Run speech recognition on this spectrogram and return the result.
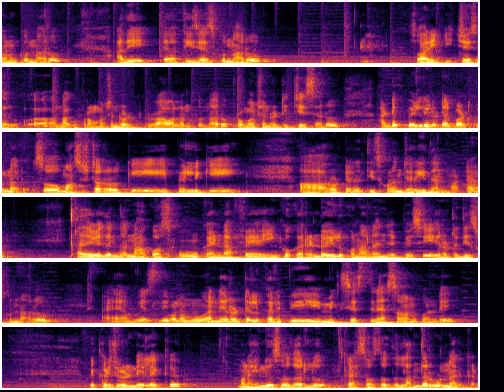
కొనుక్కున్నారు. అది తీసేసుకున్నారు. సారీ ఇచ్చేశారు. నాకు ప్రమోషన్ రొట్టె రావాలనుకున్నారు. ప్రమోషన్ రొట్టె ఇచ్చేశారు. అంటే పెళ్ళి రొట్టెలు పట్టుకున్నారు. సో మా సిస్టర్కి పెళ్ళికి ఆ రొట్టెని తీసుకోవడం జరిగిందనమాట అదేవిధంగా నా కోసం కైండ్ ఆఫ్ ఇంకొక రెండో ఇల్లు కొనాలని చెప్పేసి రొట్టె తీసుకున్నారు. అబ్వియస్లీ మనము అన్ని రొట్టెలు కలిపి మిక్స్ చేసి తినేస్తాం అనుకోండి. ఇక్కడ చూడండి లైక్ మన హిందూ సోదరులు క్రైస్తవ సోదరులు అందరూ ఉన్నారు ఇక్కడ.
